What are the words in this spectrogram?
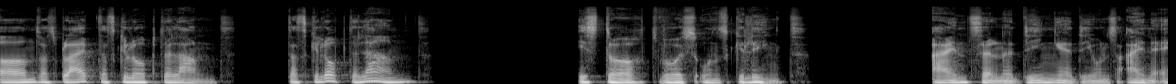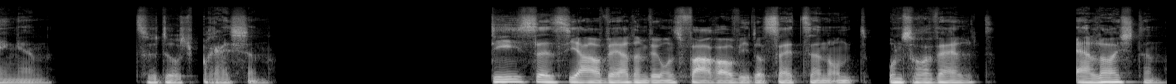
Und was bleibt das gelobte Land? Das gelobte Land ist dort, wo es uns gelingt, einzelne Dinge, die uns einengen, zu durchbrechen. Dieses Jahr werden wir uns Pharao widersetzen und unsere Welt erleuchten.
